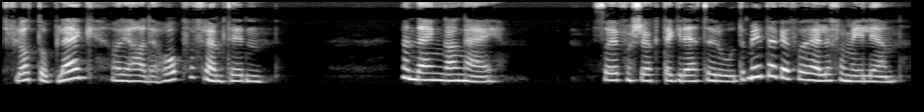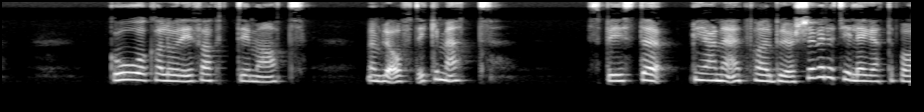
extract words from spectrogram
Et flott opplegg, og jeg hadde håp for fremtiden. Men den gang ei. Så jeg forsøkte Grete Rode-middager for hele familien. God og kalorifattig mat, men ble ofte ikke mett. Spiste gjerne et par brødskiver i tillegg etterpå.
